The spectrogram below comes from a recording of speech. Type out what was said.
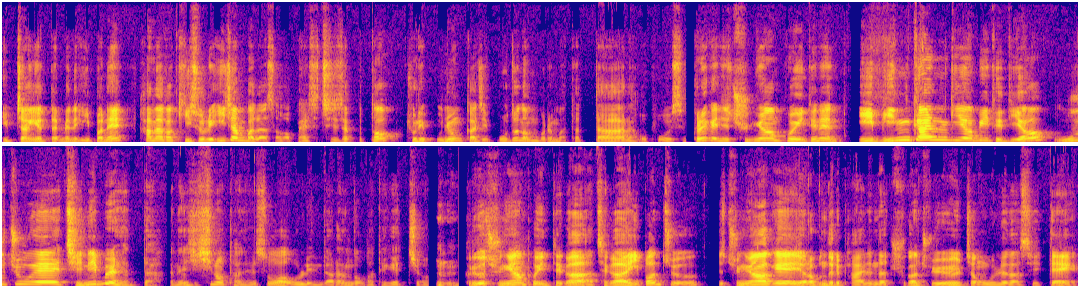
입장이었다면 이번에 하나가 기술을 이전받아서 발사 제작부터 조립 운용까지 모든 업무를 맡았다라고 보고 있습니다. 그러니까 이제 중요한 포인트는 이 민간 기업이 드디어 우주에 진입을 했다라는 신호탄을 쏘아 올린다라는 거가 되겠죠. 그리고 중요한 포인트가 제가 이번 주 중요하게 여러분들이 봐야 된다 주간 주요 일정 올려놨을 때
